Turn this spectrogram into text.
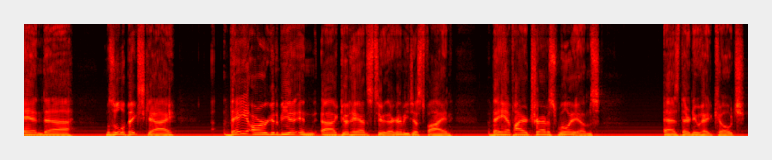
And uh, Missoula Big Sky, they are going to be in uh, good hands too. They're going to be just fine. They have hired Travis Williams as their new head coach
